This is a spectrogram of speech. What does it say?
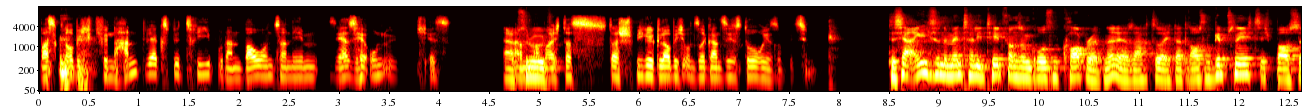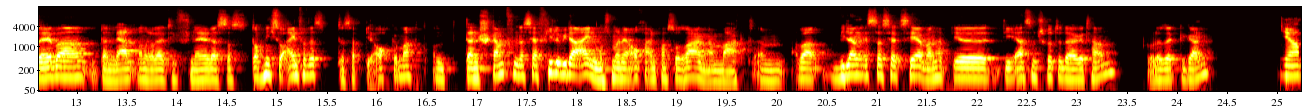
Was, glaube ich, für einen Handwerksbetrieb oder ein Bauunternehmen sehr, sehr unüblich ist. Ähm, Absolut. aber ich, das, das spiegelt, glaube ich, unsere ganze Historie so ein bisschen. Das ist ja eigentlich so eine Mentalität von so einem großen Corporate, ne? Der sagt so, ich, da draußen gibt's nichts, ich baue es selber. Dann lernt man relativ schnell, dass das doch nicht so einfach ist. Das habt ihr auch gemacht. Und dann stampfen das ja viele wieder ein, muss man ja auch einfach so sagen am Markt. Ähm, aber wie lange ist das jetzt her? Wann habt ihr die ersten Schritte da getan? Oder seid gegangen? Ja,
